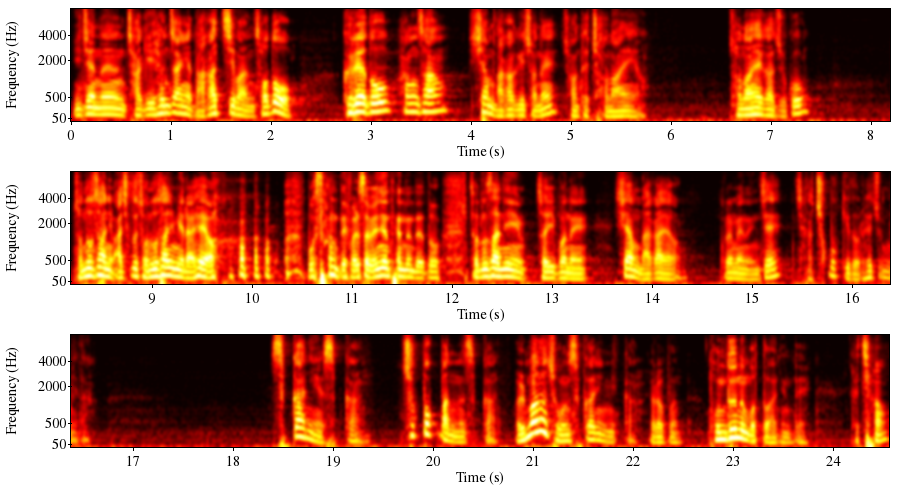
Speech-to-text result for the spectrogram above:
이제는 자기 현장에 나갔지만서도 그래도 항상 시합 나가기 전에 저한테 전화해요. 전화해가지고 전도사님 아직도 전도사님이라 해요. 목사인데 벌써 몇 년 됐는데도 전도사님 저 이번에 시합 나가요. 그러면 이제 제가 축복 기도를 해줍니다. 습관이에요 습관. 축복받는 습관. 얼마나 좋은 습관입니까, 여러분? 돈 드는 것도 아닌데, 그렇죠?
